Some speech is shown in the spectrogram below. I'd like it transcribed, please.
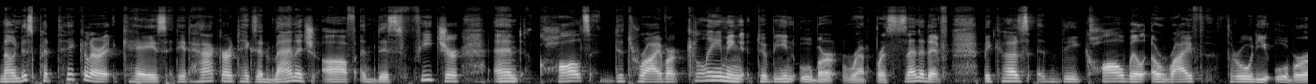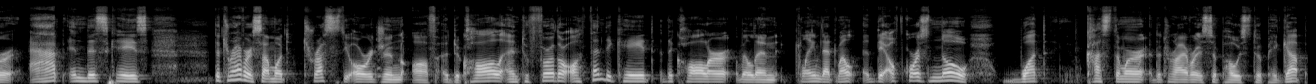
Now, in this particular case, the attacker takes advantage of this feature and calls the driver claiming to be an Uber representative because the call will arrive through the Uber app in this case. The driver somewhat trusts the origin of the call, and to further authenticate, the caller will then claim that, well, they of course know what customer the driver is supposed to pick up,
